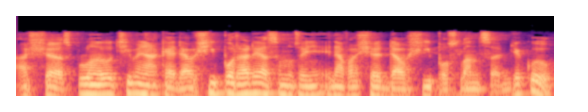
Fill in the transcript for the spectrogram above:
až spolu natočíme nějaké další pořady a samozřejmě i na vaše další poslance. Děkuju.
